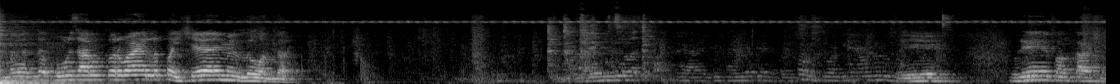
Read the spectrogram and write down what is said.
અમે અંદર બોર ચાલુ કરવા એટલે પૈસા મેળ દો અંદર. એ ભૂલે પંખા છે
